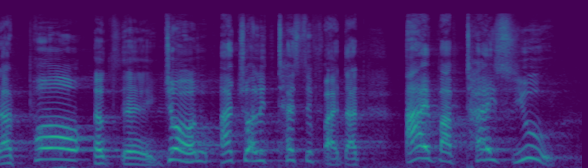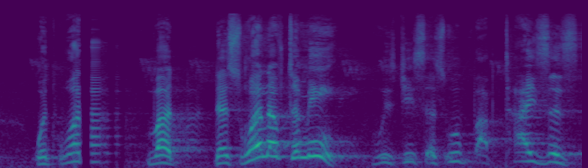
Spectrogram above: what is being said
that Paul, uh, uh, John actually testified that I baptize you with water, but there's one after me who is Jesus who baptizes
